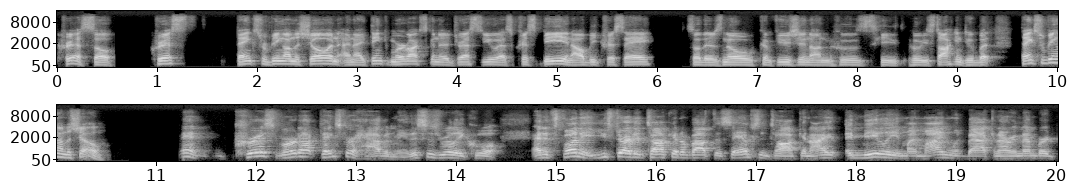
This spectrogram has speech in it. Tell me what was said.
Chris. So, Chris, thanks for being on the show. And, and I think Murdoch's going to address you as Chris B, and I'll be Chris A. So there's no confusion on who's he who he's talking to. But thanks for being on the show. Man, Chris Murdoch, thanks for having me. This is really cool. And it's funny, you started talking about the Samson talk, and I immediately in my mind went back and I remembered,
